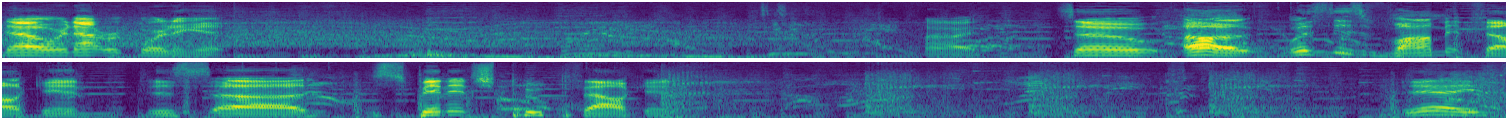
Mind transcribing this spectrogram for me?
No, we're not recording it. All right. So, uh, what's this vomit falcon? This uh, spinach poop falcon. Yeah, he's.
